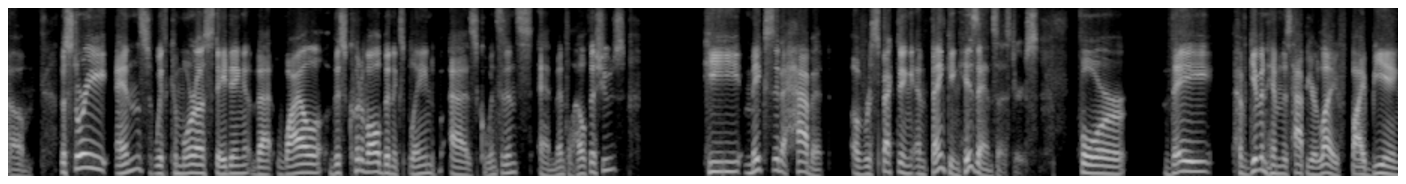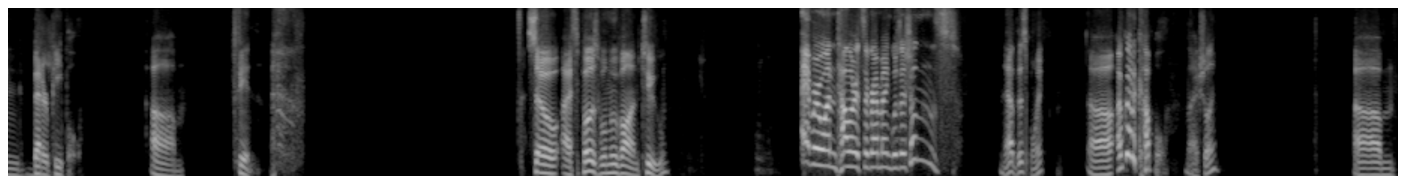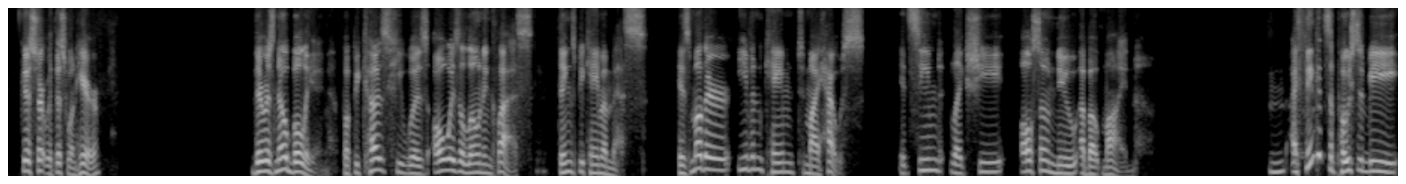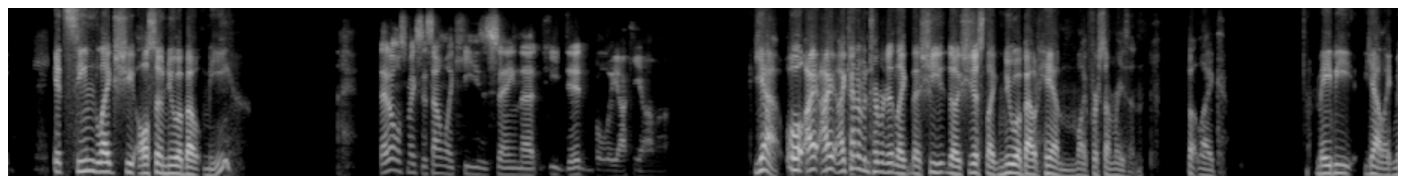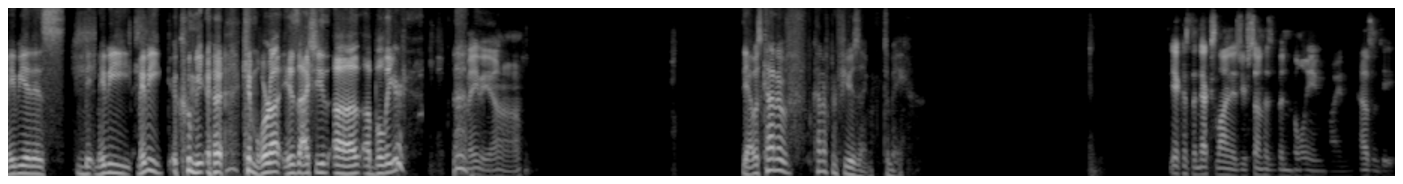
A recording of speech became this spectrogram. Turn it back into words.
Um, the story ends with Kimura stating that while this could have all been explained as coincidence and mental health issues, he makes it a habit of respecting and thanking his ancestors for they have given him this happier life by being better people. Um, Finn. so I suppose we'll move on to everyone tolerates the Grand Inquisitions. At this point, uh, I've got a couple actually. Um, gonna start with this one here. There was no bullying, but because he was always alone in class, things became a mess. His mother even came to my house. It seemed like she also knew about mine. Mm, I think it's supposed to be it seemed like she also knew about me. That almost makes it sound like he's saying that he did bully Akiyama. Yeah, well, I I, I kind of interpreted like that she like she just like knew about him like for some reason, but like maybe yeah like maybe it is maybe maybe Kumi, Kimura is actually a, a bullier. Maybe I don't know. Yeah, it was kind of kind of confusing to me. Yeah, because the next line is your son has been bullying mine, hasn't he?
